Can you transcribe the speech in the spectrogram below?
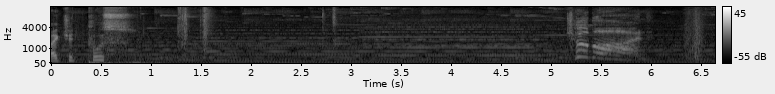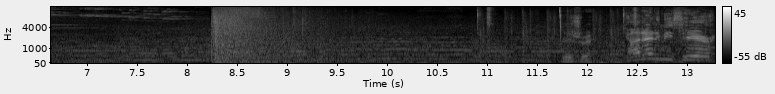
Faudrait que tu te pousses. Come on! Bien joué. Got enemies here!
